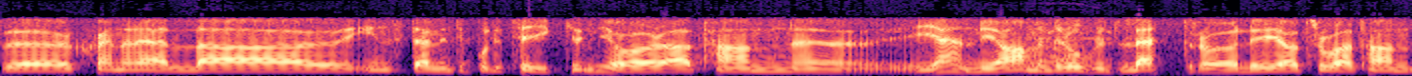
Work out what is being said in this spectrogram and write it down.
Eh, generella inställning till politiken gör att han, eh, igen, jag använder ordet lättrörlig. Jag tror att han,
